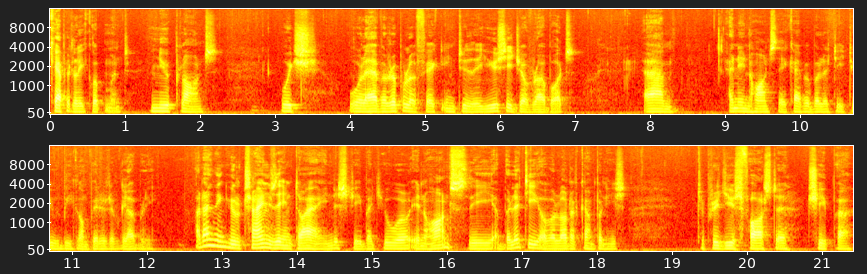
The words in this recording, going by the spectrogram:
capital equipment, new plants, which will have a ripple effect into the usage of robots um, and enhance their capability to be competitive globally. I don't think you'll change the entire industry, but you will enhance the ability of a lot of companies to produce faster, cheaper,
